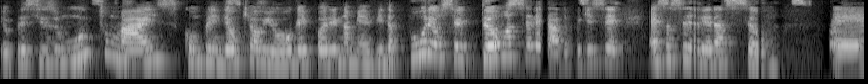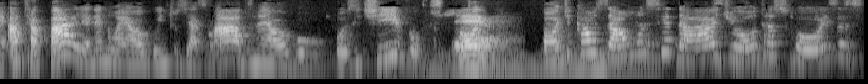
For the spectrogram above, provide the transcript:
Eu preciso muito mais compreender o que é o yoga e pôr ele na minha vida por eu ser tão acelerada. Porque se essa aceleração é, atrapalha, né? Não é algo entusiasmado, não é algo positivo, pode, é. pode causar uma ansiedade, outras coisas,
